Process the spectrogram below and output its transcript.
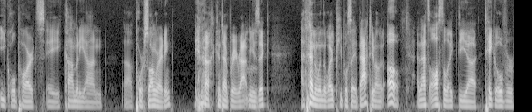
equal parts a comedy on uh, poor songwriting in uh, contemporary rap music. And then when the white people say it back to him, I'm like, oh, and that's also like the uh, takeover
